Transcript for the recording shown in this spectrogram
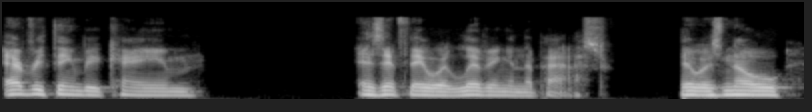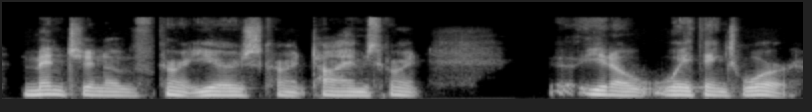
everything became as if they were living in the past. There was no mention of current years, current times, current you know way things were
